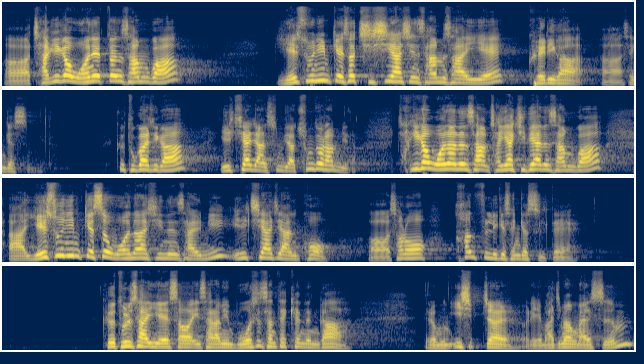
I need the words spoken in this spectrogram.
어, 자기가 원했던 삶과 예수님께서 지시하신 삶 사이에 괴리가 아, 생겼습니다. 그 두 가지가 일치하지 않습니다. 충돌합니다. 자기가 원하는 삶, 자기가 기대하는 삶과 아, 예수님께서 원하시는 삶이 일치하지 않고 어, 서로 컨플릭이 생겼을 때 그 둘 사이에서 이 사람이 무엇을 선택했는가? 여러분 20절 우리 마지막 말씀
